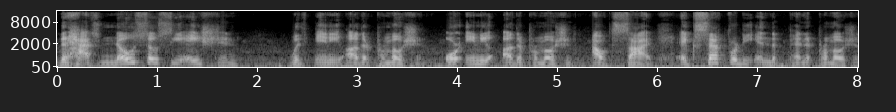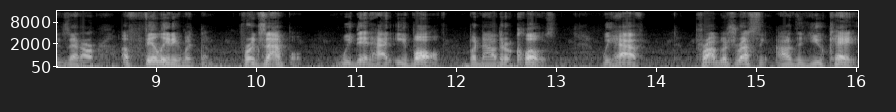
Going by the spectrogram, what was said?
that has no association with any other promotion or any other promotion outside, except for the independent promotions that are affiliated with them. For example, we did have Evolve, but now they're closed. We have Progress Wrestling out of the UK,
